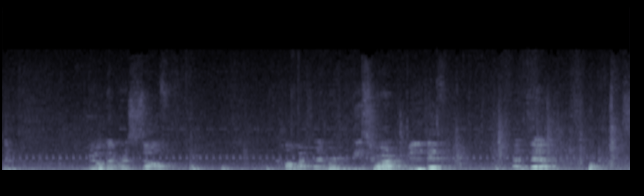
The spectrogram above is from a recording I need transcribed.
The real number itself, compact number, these two are commutative, and then it's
